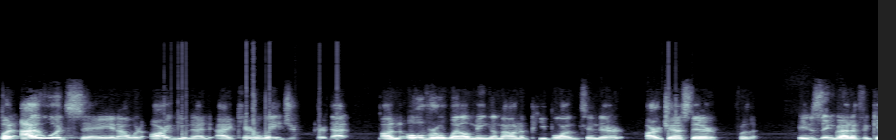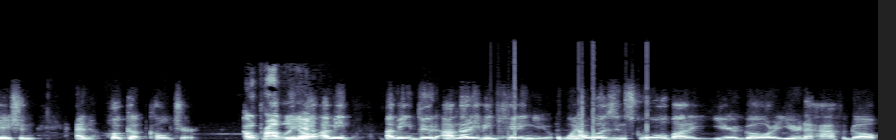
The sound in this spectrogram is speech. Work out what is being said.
But I would say, and I would argue, and I, I care to wager that an overwhelming amount of people on Tinder are just there for the instant gratification and hookup culture. Oh, probably. You know, yeah. I mean, I mean, dude, I'm not even kidding you. When I was in school about a year ago or a year and a half ago,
